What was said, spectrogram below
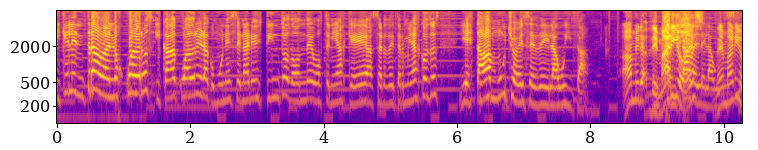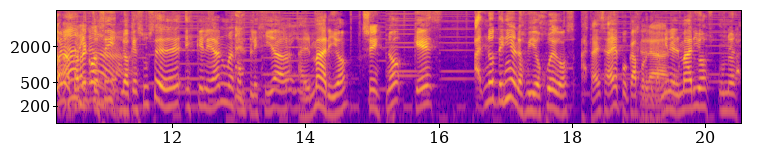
y que él entraba en los cuadros y cada cuadro era como un escenario distinto donde vos tenías que hacer determinadas cosas y estaba mucho ese de la agüita. Ah, mira, de Mario es. de la De. Mario. Bueno, ah, correcto, sí. Lo que sucede es que le dan una complejidad al Mario, Sí. ¿no? Que es. Ah, No tenían los videojuegos hasta esa época, porque Claro. también el Mario es uno de los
